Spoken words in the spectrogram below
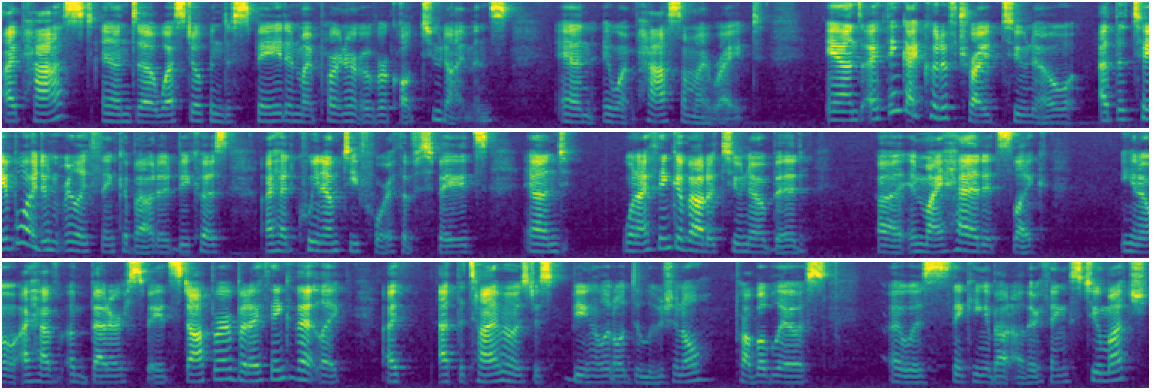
I passed and uh, West opened a spade and my partner over called two diamonds and it went pass on my right. And I think I could have tried 2-no. At the table I didn't really think about it because I had queen empty fourth of spades and when I think about a 2-no bid, uh, in my head it's like, you know, I have a better spade stopper, but I think that like I at the time I was just being a little delusional. Probably I was I was thinking about other things too much.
